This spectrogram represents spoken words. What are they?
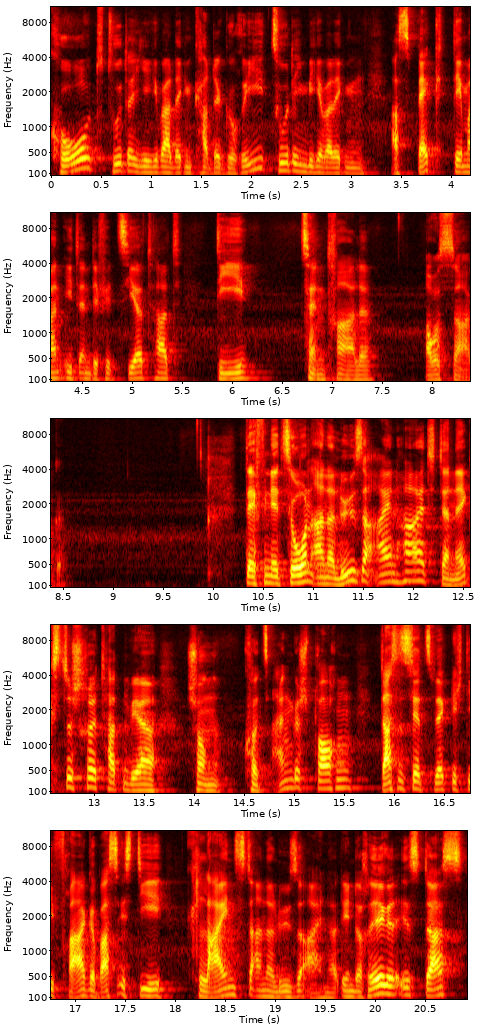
Code, zu der jeweiligen Kategorie, zu dem jeweiligen Aspekt, den man identifiziert hat, die zentrale Aussage. Definition Analyseeinheit, der nächste Schritt hatten wir schon kurz angesprochen. Das ist jetzt wirklich die Frage, was ist die kleinste Analyseeinheit? In der Regel ist das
